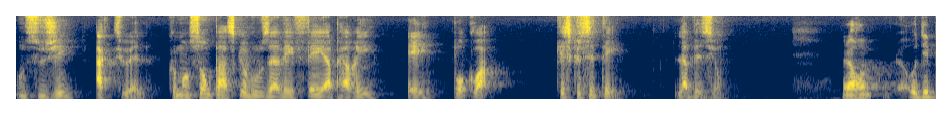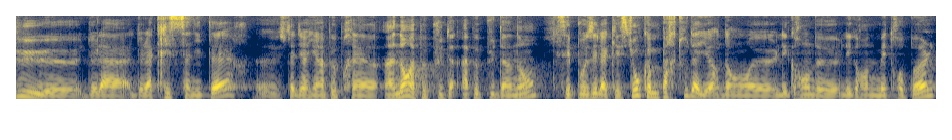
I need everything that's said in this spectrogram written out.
un sujet actuel. Commençons par ce que vous avez fait à Paris et pourquoi? Qu'est-ce que c'était la vision? Alors, au début euh, de la, crise sanitaire, euh, c'est-à-dire il y a à peu près un an, un peu plus d'un, an, s'est posé la question, comme partout d'ailleurs dans euh, les, grandes, les grandes métropoles,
